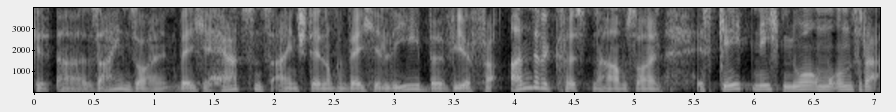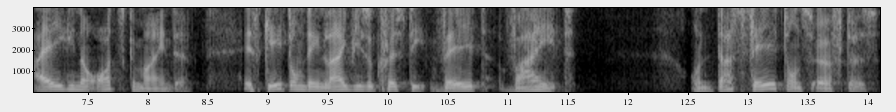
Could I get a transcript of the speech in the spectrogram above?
äh, sein sollen, welche Herzenseinstellungen, welche Liebe wir für andere Christen haben sollen. Es geht nicht nur um unsere eigene Ortsgemeinde. Es geht um den Leib Jesu Christi weltweit. Und das fehlt uns öfters.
